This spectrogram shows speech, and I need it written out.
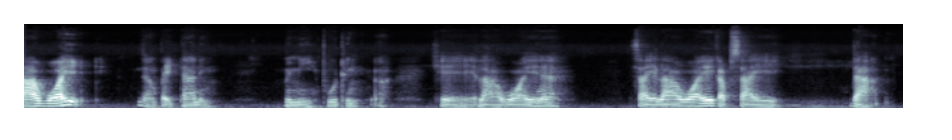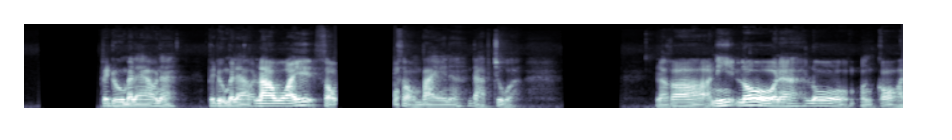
ลาวไว้เดี๋ยวไปอีกหน้าหนึ่งไม่มีพูดถึงโอเคลาวไว้นะ ใส่ลาวไว้กับใส่ดาบ ไปดูมาแล้วนะ ไปดูมาแล้วลาวไว้สองสองใบนะดาบจั่ว แล้วก็นี่โล่นะ โล่มังกร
